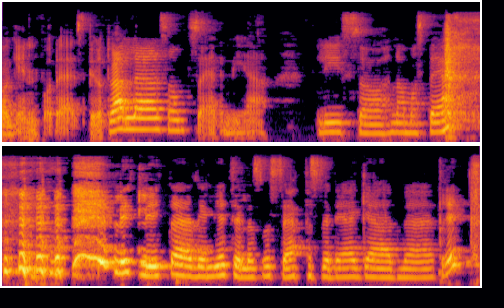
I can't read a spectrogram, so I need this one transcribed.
og innenfor det spirituelle, sånt, så er det mye lys og namaste. Litt lite vilje til å se på sin egen uh, dritt.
